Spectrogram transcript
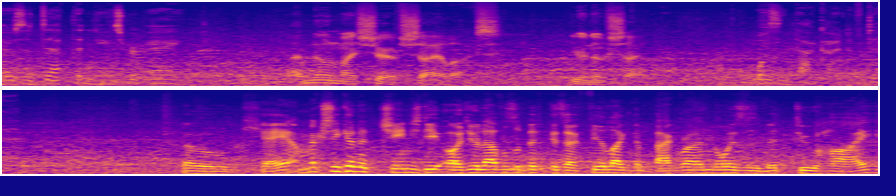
There's a debt that needs repaying. I've known my share of Shylocks. You're no Shylock. Wasn't that kind of debt. Okay, I'm actually gonna change the audio levels a bit because I feel like the background noise is a bit too high.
